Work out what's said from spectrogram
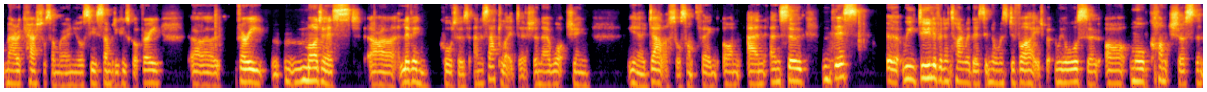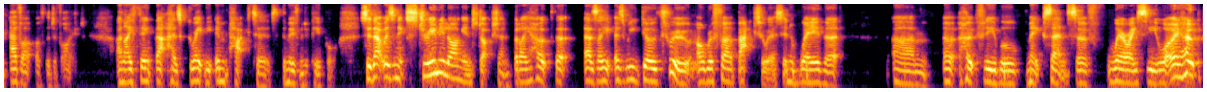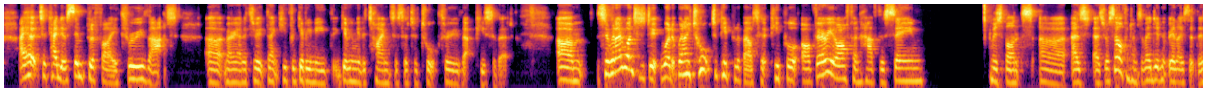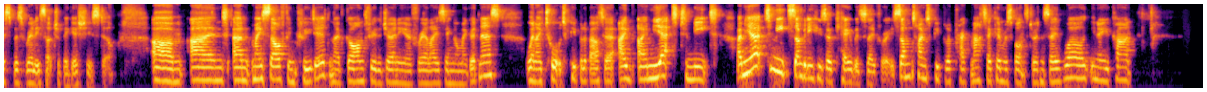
Marrakesh or somewhere, and you'll see somebody who's got very, uh, very modest uh, living quarters and a satellite dish, and they're watching, you know, Dallas or something on, and and so this uh, we do live in a time where there's enormous divide, but we also are more conscious than ever of the divide. And I think that has greatly impacted the movement of people. So that was an extremely long introduction, but I hope that as I as we go through, I'll refer back to it in a way that um, uh, hopefully will make sense of where I see. Or I hope I hope to kind of simplify through that. Uh, Mariana, through thank you for giving me giving me the time to sort of talk through that piece of it. Um, so what I wanted to do, what, when I talk to people about it, people are very often have the same response uh, as as yourself in terms of I didn't realize that this was really such a big issue still, um, and and myself included. And I've gone through the journey of realizing, oh my goodness, when I talk to people about it, I, I'm yet to meet. I'm yet to meet somebody who's okay with slavery. Sometimes people are pragmatic in response to it and say, well, you know, you can't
